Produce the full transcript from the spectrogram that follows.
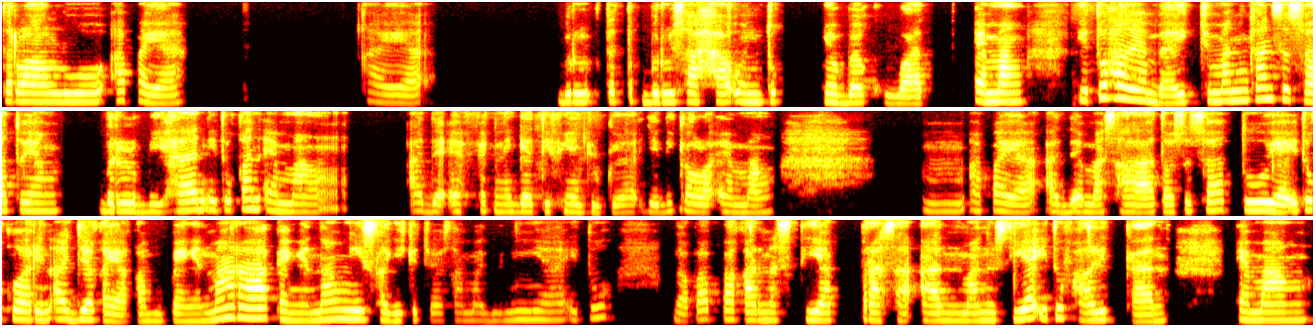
terlalu apa ya, kayak ber, tetap berusaha untuk nyoba kuat. Emang itu hal yang baik, cuman kan sesuatu yang berlebihan itu kan emang ada efek negatifnya juga. Jadi kalau emang hmm, apa ya ada masalah atau sesuatu ya itu keluarin aja kayak kamu pengen marah pengen nangis lagi kecewa sama dunia itu nggak apa-apa karena setiap perasaan manusia itu valid kan? Emang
